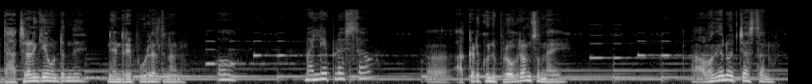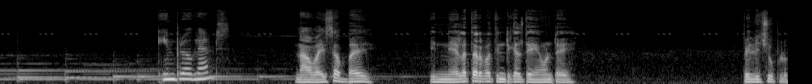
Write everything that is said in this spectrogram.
దాచడానికి ఏముంటుంది? నేను రేపు ఊరు వెళ్తున్నాను ఓ మళ్ళీ ఎప్పుడు వస్తావు అక్కడ కొన్ని ప్రోగ్రామ్స్ ఉన్నాయి. అవగానే వచ్చేస్తాను. ఏం ప్రోగ్రామ్స్? నా వయసు అబ్బాయి ఇన్నేళ్ళ తర్వాత ఇంటికి వెళ్తే ఏముంటాయి? పెళ్ళి చూపులు.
